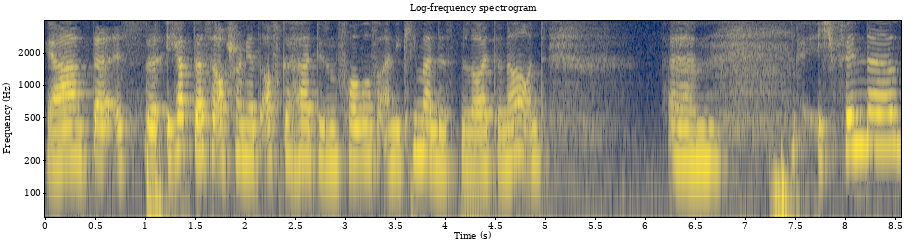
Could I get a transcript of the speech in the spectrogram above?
Ja, da ist, äh, ich habe das auch schon jetzt oft gehört, diesen Vorwurf an die Klimalistenleute. Ne? Und ähm, ich finde,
